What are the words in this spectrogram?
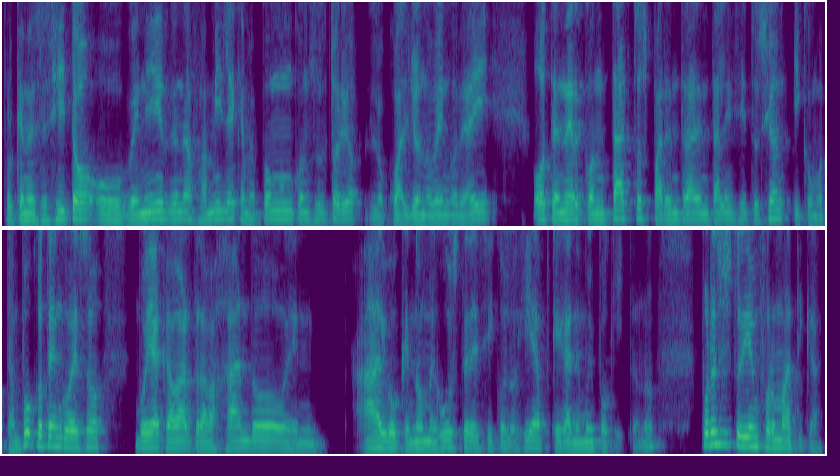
Porque necesito o venir de una familia que me ponga un consultorio, lo cual yo no vengo de ahí, o tener contactos para entrar en tal institución, y como tampoco tengo eso, voy a acabar trabajando en algo que no me guste de psicología, que gane muy poquito, ¿no? Por eso estudié informática.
